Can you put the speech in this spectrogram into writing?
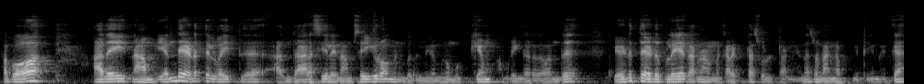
அப்போது அதை நாம் எந்த இடத்தில் வைத்து அந்த அரசியலை நாம் செய்கிறோம் என்பது மிக மிக முக்கியம் அப்படிங்கிறத வந்து எடுத்த எடுப்புலேயே கருணாநிதன் கரெக்டாக சொல்லிட்டாங்க. என்ன சொன்னாங்க அப்படின்னு கேட்டிங்கனாக்கா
